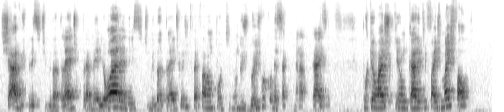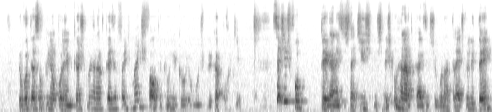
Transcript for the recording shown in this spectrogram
chaves para esse time do Atlético, para a melhora desse time do Atlético. A gente vai falar um pouquinho dos dois. Vou começar com o Renato Kaiser porque eu acho que é um cara que faz mais falta. Eu vou ter essa opinião polêmica. Acho que o Renato Kaiser faz mais falta que o Nicão e eu vou explicar por quê. Se a gente for pegar nas estatísticas, desde que o Renato Kaiser chegou no Atlético, ele tem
